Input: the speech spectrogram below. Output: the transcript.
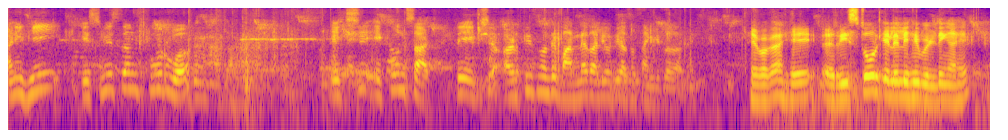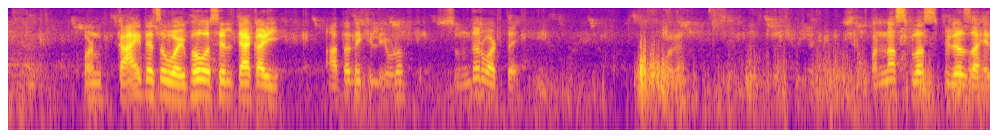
आणि ही इसवी सन पूर्व एकशे एकोणसाठ ते एकशे अडतीसमध्ये बांधण्यात आली होती असं सांगितलं जातं. हे बघा हे रिस्टोर केलेली ही बिल्डिंग आहे. पण काय त्याचं वैभव असेल त्या काळी आता देखील एवढं सुंदर वाटतंय. बघा. पन्नास प्लस पिलर्स आहेत.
